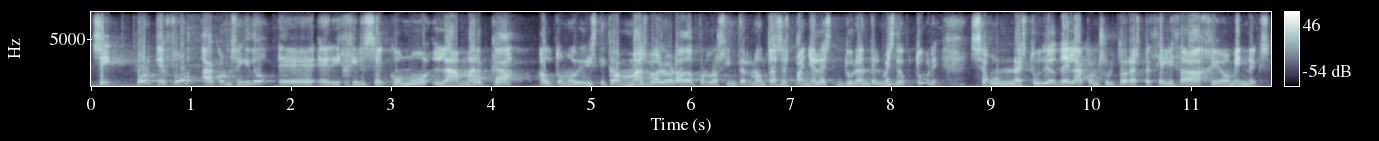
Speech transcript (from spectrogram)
Sí, porque Ford ha conseguido eh, erigirse como la marca automovilística más valorada por los internautas españoles durante el mes de octubre, según un estudio de la consultora especializada Geomindex.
